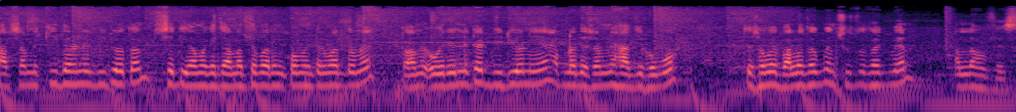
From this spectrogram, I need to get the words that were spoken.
আর সামনে কী ধরনের ভিডিও তান সেটি আমাকে জানাতে পারেন কমেন্টের মাধ্যমে। তো আমি ওই রিলেটেড ভিডিও নিয়ে আপনাদের সামনে হাজির হব। তো সবাই ভালো থাকবেন, সুস্থ থাকবেন। আল্লাহ হাফেজ।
